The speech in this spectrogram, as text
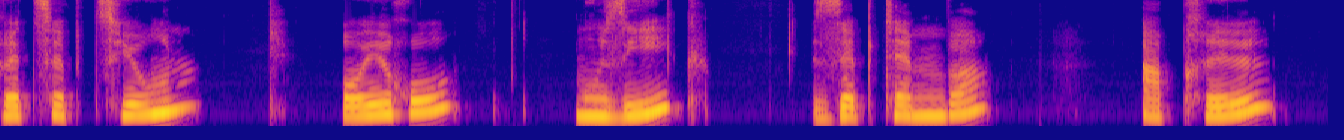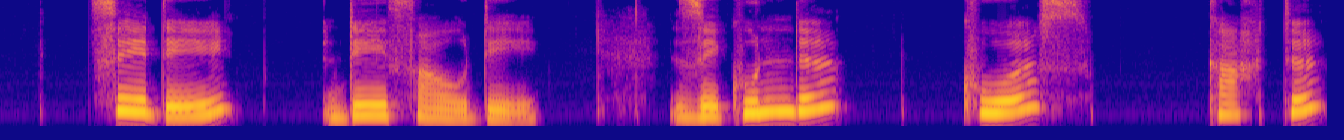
Rezeption, Euro, Musik, September, April, CD, DVD, Sekunde, Kurs, Karte,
